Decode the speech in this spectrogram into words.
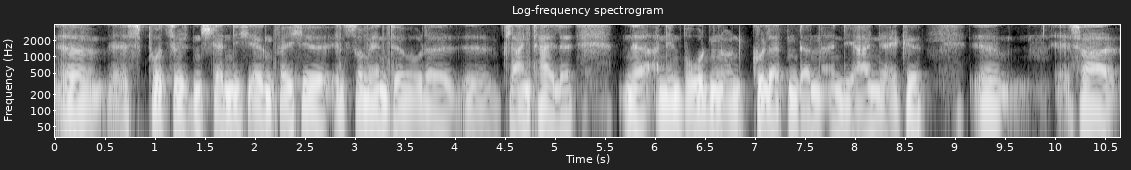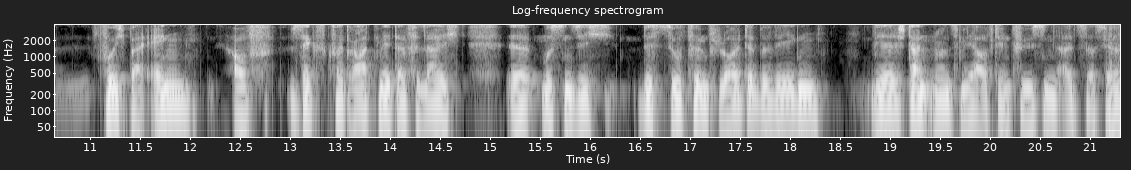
äh, es purzelten ständig irgendwelche Instrumente oder äh, Kleinteile an den Boden und kullerten dann in die eine Ecke. Es war furchtbar eng auf sechs Quadratmeter vielleicht, mussten sich bis zu fünf Leute bewegen. Wir standen uns mehr auf den Füßen, als dass wir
